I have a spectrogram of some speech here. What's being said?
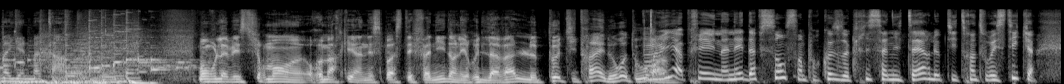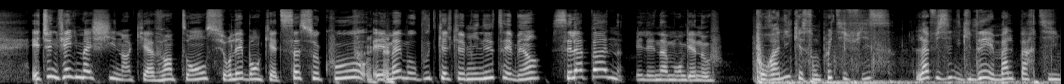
Mayenne Matin. Bon, vous l'avez sûrement euh, remarqué, un n'est-ce pas Stéphanie, dans les rues de Laval, le petit train est de retour. Oui, après une année d'absence hein, pour cause de crise sanitaire, le petit train touristique est une vieille machine hein, qui a 20 ans. Sur les banquettes, ça secoue et même au bout de quelques minutes, eh bien, c'est la panne, Elena Mongano. Pour Annick et son petit-fils, la visite guidée est mal partie.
